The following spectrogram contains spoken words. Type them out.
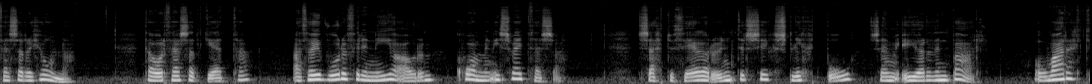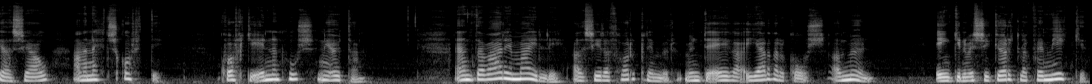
þessara hjóna, þá er þess að geta að þau voru fyrir nýja árum komin í sveit þessa, settu þegar undir sig slikt bú sem í jörðin bar og var ekki að sjá að hann eitt skorti, korki innan hús niður utan. En það var í mæli að síra Þorgrimur myndi eiga jarðargós að mun. Engin vissi gjörla hver mikið.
